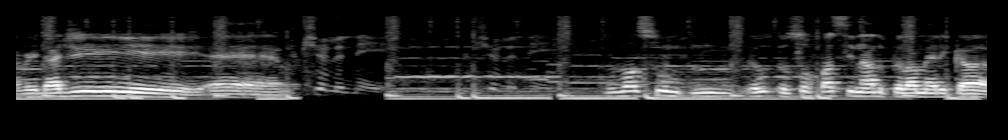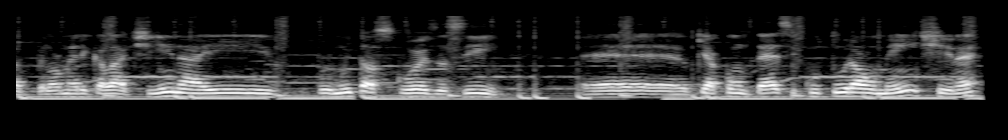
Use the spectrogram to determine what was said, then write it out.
Na verdade, é, no nosso, eu, eu, sou fascinado pela América, pela América Latina e por muitas coisas assim, é, que acontece culturalmente, né?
